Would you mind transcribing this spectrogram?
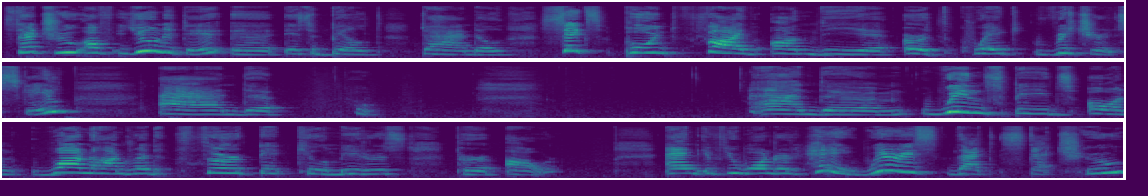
Statue of Unity uh, is built to handle 6.5 on the uh, earthquake Richter scale and uh, and um, wind speeds on 130 kilometers per hour. And if you wonder, hey, where is that statue?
